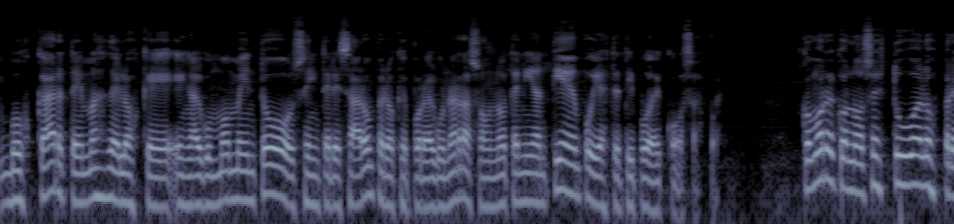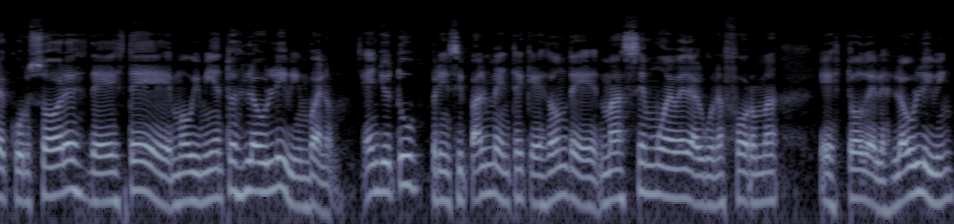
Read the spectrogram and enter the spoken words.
buscar temas de los que en algún momento se interesaron pero que por alguna razón no tenían tiempo y este tipo de cosas pues. ¿Cómo reconoces tú a los precursores de este movimiento slow living? Bueno, en YouTube principalmente, que es donde más se mueve de alguna forma esto del slow living,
